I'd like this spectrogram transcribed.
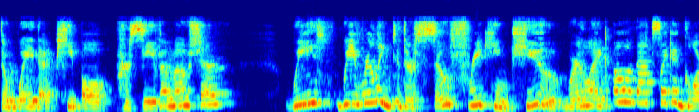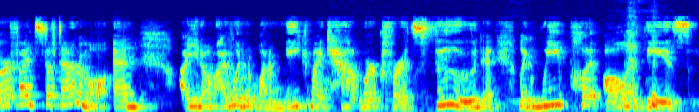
the way that people perceive emotion, we we really they're so freaking cute. We're like, oh, that's like a glorified stuffed animal, and uh, you know, I wouldn't want to make my cat work for its food, and like we put all of these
